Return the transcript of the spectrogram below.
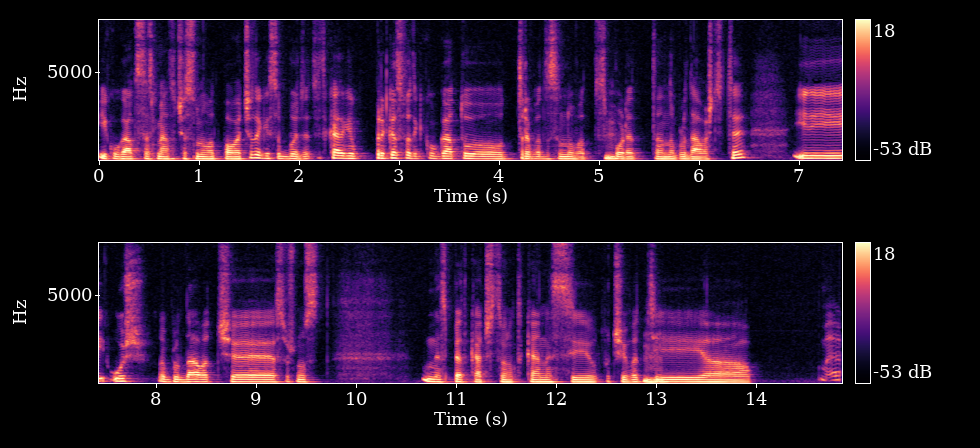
И когато се смята, че сънуват повече, да ги събудят и така да ги прекъсват когато тръгват да сънуват според наблюдаващите. И уж наблюдават, че всъщност не спят качествено, така не си отпочиват Мгм. и а, е,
